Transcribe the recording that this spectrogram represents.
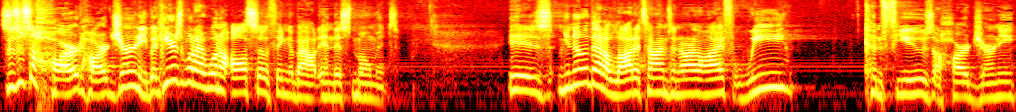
So this was a hard, hard journey. But here's what I want to also think about in this moment is you know that a lot of times in our life we confuse a hard journey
